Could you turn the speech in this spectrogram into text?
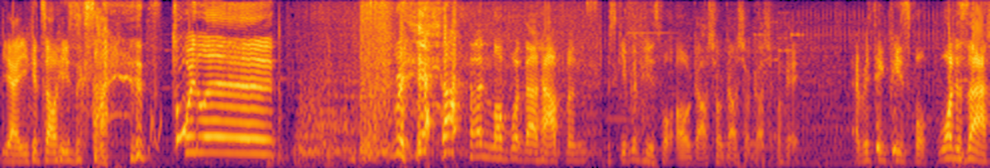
Yeah, you can tell he's excited. Toilet! I love when that happens. Just keep it peaceful. Oh gosh, oh gosh, oh gosh. Okay. Everything peaceful. What is that?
